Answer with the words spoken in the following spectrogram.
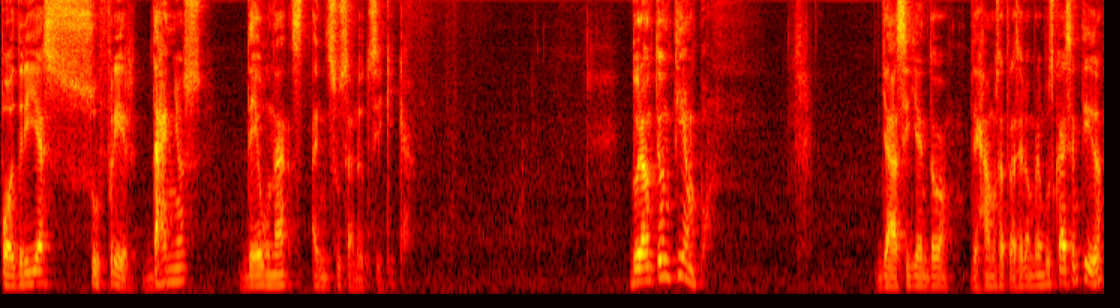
podría sufrir daños de una en su salud psíquica. Durante un tiempo, ya siguiendo, dejamos atrás el hombre en busca de sentido,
